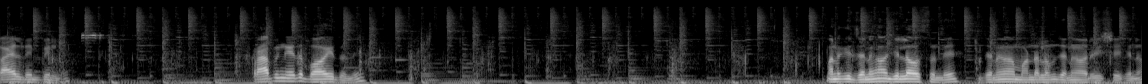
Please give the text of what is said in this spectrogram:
కాయలు దింపిన్లు క్రాపింగ్ అయితే బాగుతుంది. మనకి జనగాం జిల్లా వస్తుంది. జనగాం మండలం జనగాం రిజిస్ట్రేషన్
